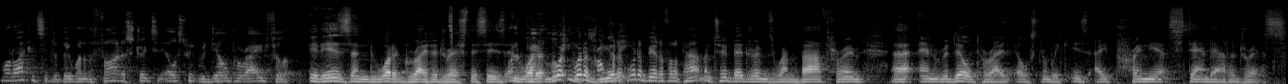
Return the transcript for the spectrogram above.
what I consider to be one of the finest streets in Elsternwick, Riddell Parade, Philip. It is, and what a great address this is, What and a what a, what, what a beautiful what a beautiful apartment. Two bedrooms, one bathroom, uh, and Riddell Parade, Elsternwick is a premier standout address.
